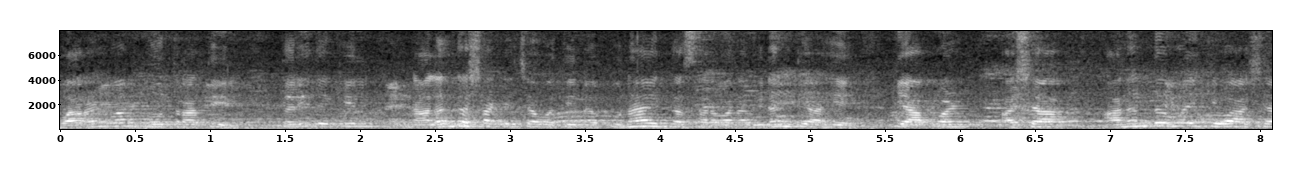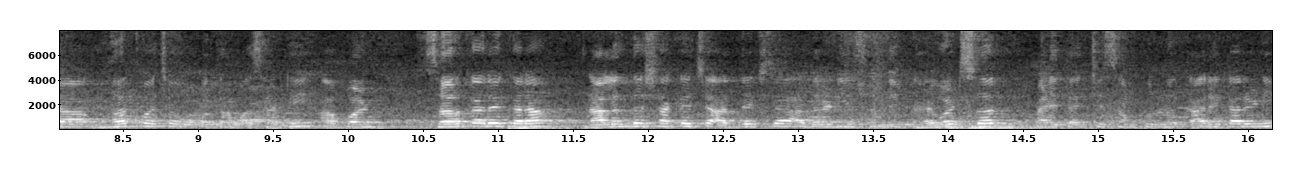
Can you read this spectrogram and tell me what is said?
वारंवार होत राहतील तरी देखील नालंदा शाखेच्या वतीनं पुन्हा एकदा सर्वांना विनंती आहे की आपण अशा आनंदमय किंवा अशा महत्त्वाच्या उपक्रमासाठी आपण सहकार्य करा. नालंदा शाखेचे अध्यक्ष आदरणीय संदीप घायवट सर आणि त्यांची संपूर्ण कार्यकारिणी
